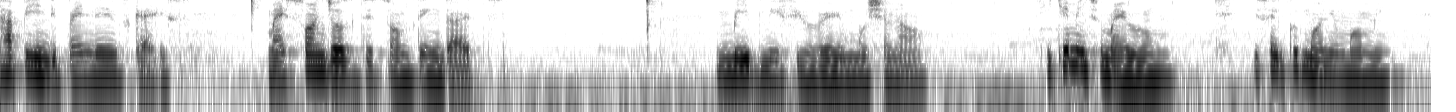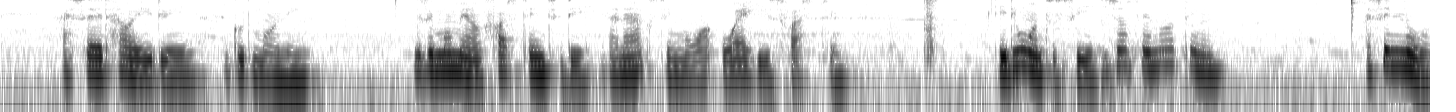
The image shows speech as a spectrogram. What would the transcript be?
happy independence, guys. My son just did something that made me feel very emotional. He came into my room. He said, Good morning, mommy. I said, How are you doing? Good morning. He said, Mommy, I'm fasting today. And I asked him why he's fasting. He didn't want to say. He just said nothing. I said, No,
